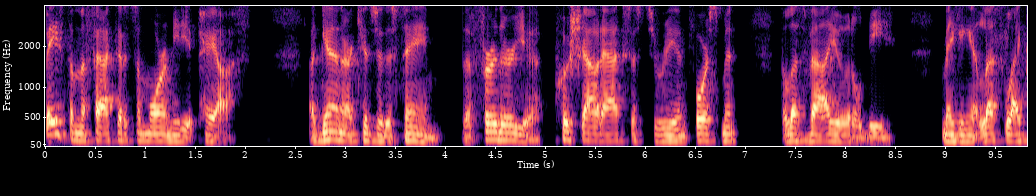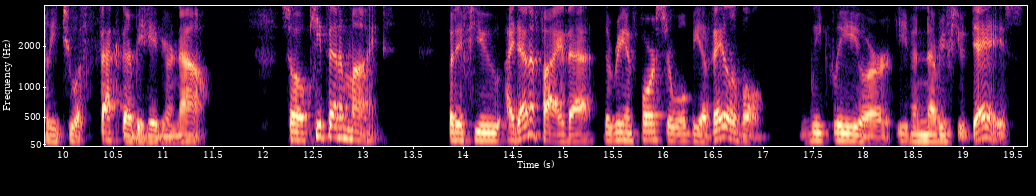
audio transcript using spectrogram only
based on the fact that it's a more immediate payoff. Again, our kids are the same. The further you push out access to reinforcement, the less value it'll be, making it less likely to affect their behavior now. So keep that in mind. But if you identify that the reinforcer will be available weekly or even every few days,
